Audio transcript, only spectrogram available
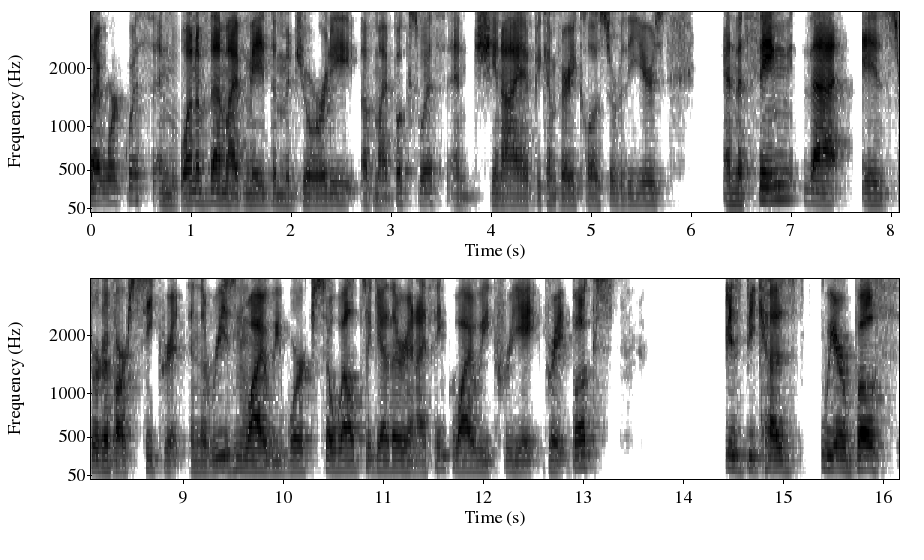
I work with, and one of them I've made the majority of my books with, and she and I have become very close over the years. And the thing that is sort of our secret and the reason why we work so well together, and I think why we create great books, is because we are both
